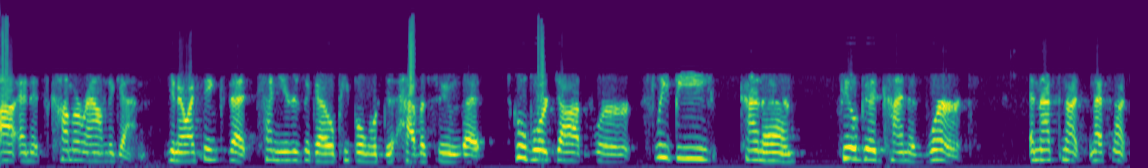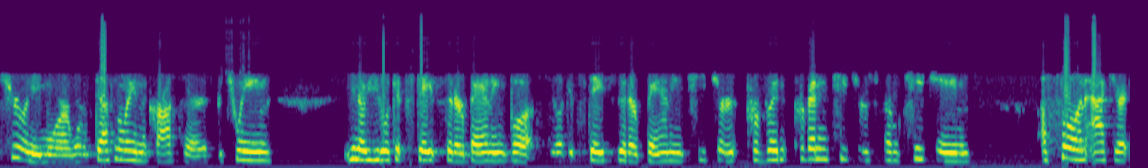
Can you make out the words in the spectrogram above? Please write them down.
Uh, and it's come around again. You know, I think that 10 years ago, people would have assumed that school board jobs were sleepy, kind of feel good kind of work. And that's not, that's not true anymore. We're definitely in the crosshairs between you know, you look at states that are banning books. You look at states that are banning teachers, prevent, preventing teachers from teaching a full and accurate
